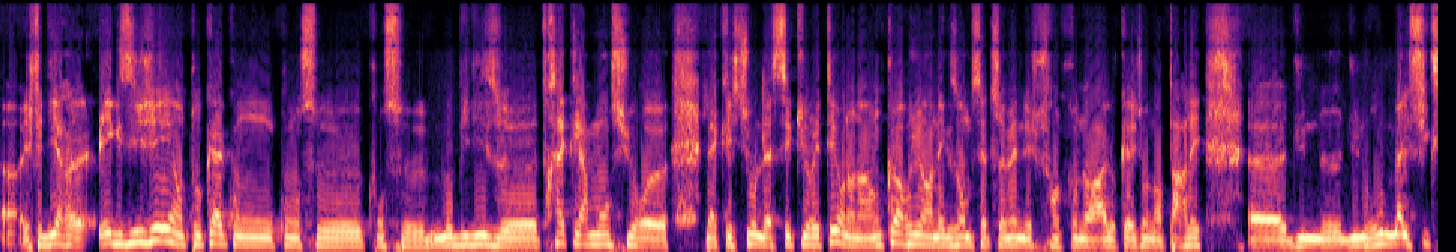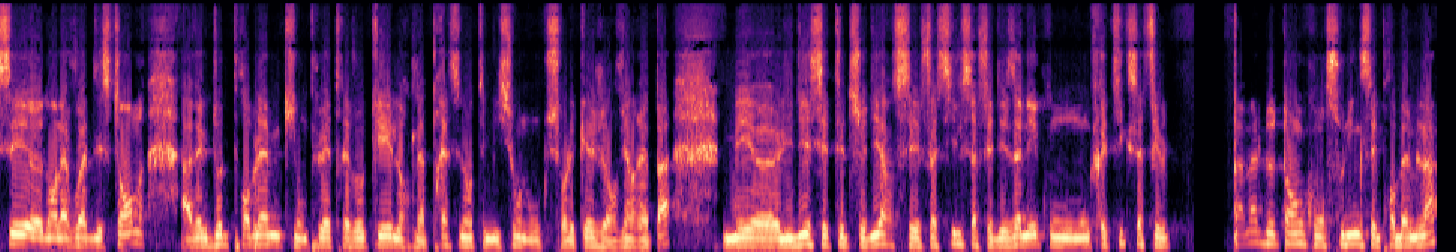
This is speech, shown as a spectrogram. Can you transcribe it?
euh, je vais dire, euh, exiger en tout cas qu'on qu'on se qu'on se mobilise euh, très clairement sur euh, la question de la sécurité. On en a encore eu un exemple cette semaine, et je pense qu'on aura l'occasion d'en parler, euh, d'une d'une roue mal fixée dans la voie des stands, avec d'autres problèmes qui ont pu être évoqués lors de la précédente émission, donc sur lesquels je reviendrai pas. Mais l'idée, c'était de se dire, c'est facile, ça fait des années qu'on critique, ça fait pas mal de temps qu'on souligne ces problèmes-là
